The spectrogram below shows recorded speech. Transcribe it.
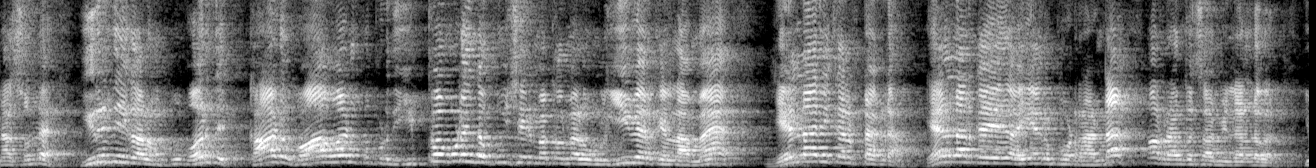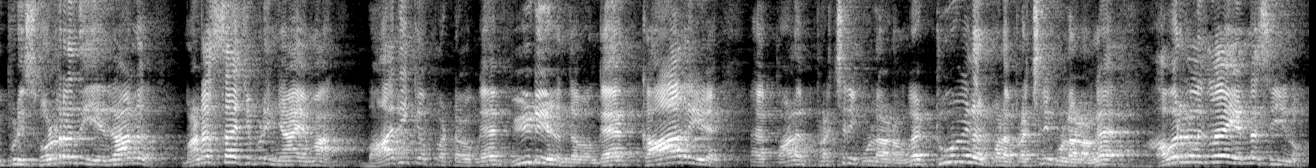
நான் சொல்ல இறுதி காலம் வருது. காடு வாவான்னு கூப்பிடுது. இப்போ கூட இந்த புதுச்சேரி மக்கள் மேலே உங்களுக்கு ஈவேர்க்கம் இல்லாமல் எல்லாரையும் கரெக்டாகடா எல்லாருக்கும் ஐயாயிரம் போடுறான்டா. அவர் ரங்கசாமி நல்லவர். இப்படி சொல்கிறது ஏதாவது மனசாட்சி இப்படி நியாயமா? பாதிக்கப்பட்டவங்க வீடு இழந்தவங்க கார் பல பிரச்சனைக்குள்ளானவங்க டூ வீலர் பல பிரச்சனைக்குள்ளானவங்க அவர்களுக்கெல்லாம் என்ன செய்யணும்?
